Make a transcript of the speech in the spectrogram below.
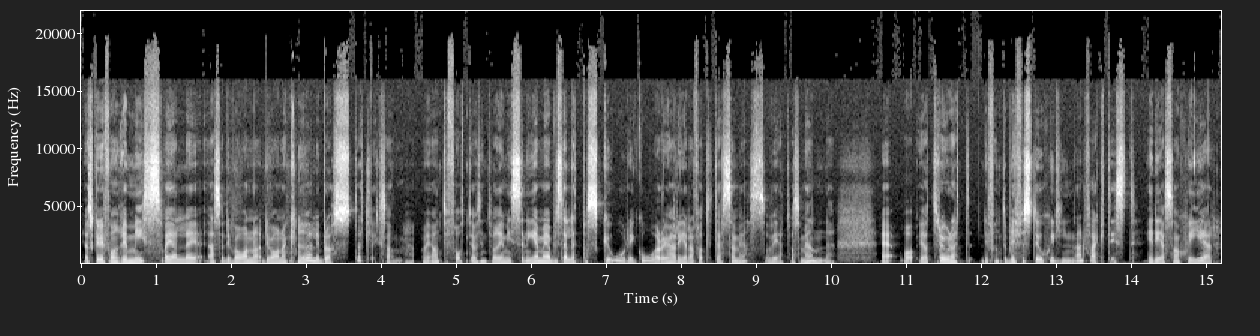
jag skulle få en remiss vad gäller, alltså det var, no, det var någon knöl i bröstet liksom. Och jag har inte fått, jag vet inte vad remissen är, men jag beställde ett par skor igår och jag har redan fått ett sms och vet vad som hände. Eh, och jag tror att det får inte bli för stor skillnad faktiskt i det som sker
